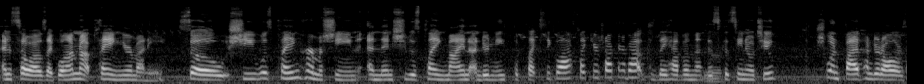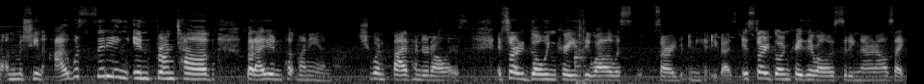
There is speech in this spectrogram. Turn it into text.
And so I was like, "Well, I'm not playing your money." So she was playing her machine, and then she was playing mine underneath the plexiglass, like you're talking about, because they have them at this casino too. She won five hundred dollars on the machine I was sitting in front of, but I didn't put money in. She won five hundred dollars. It started going crazy while I was sorry, didn't mean to hit you guys. It started going crazy while I was sitting there, and I was like,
